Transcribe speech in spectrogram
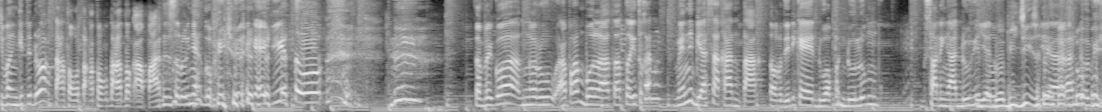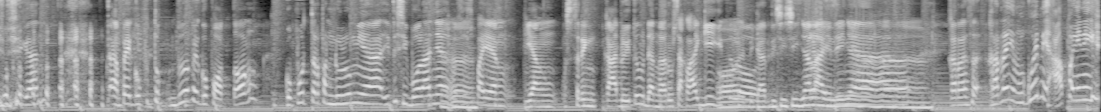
cuman gitu doang tato tato tato apaan sih serunya gue mikirnya kayak gitu. Sampai gue ngeru apa kan bola tato itu kan mainnya biasa kan tato jadi kayak dua pendulum saling adu gitu. iya dua biji saling Iya kan dua biji kan. Sampai gue putuk Dulu sampai gue potong Gue puter pendulumnya Itu si bolanya. Maksudnya supaya yang Yang sering kado itu Udah nggak rusak lagi gitu oh loh. diganti sisinya lah intinya. Karena karena yang gue ini apa ini?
